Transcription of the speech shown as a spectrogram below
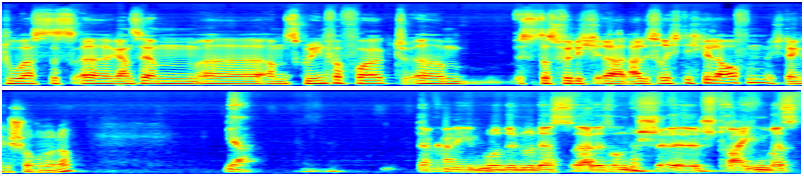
du hast das äh, Ganze am, äh, am Screen verfolgt. Ähm, ist das für dich äh, alles richtig gelaufen? Ich denke schon, oder? Ja, da kann ich im Grunde nur das alles unterstreichen, was,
